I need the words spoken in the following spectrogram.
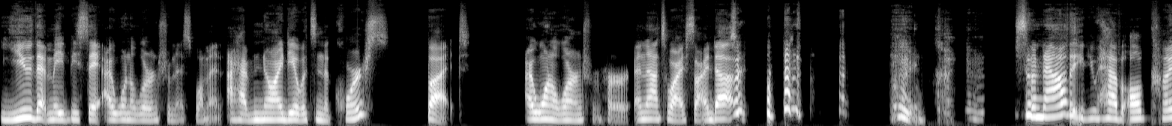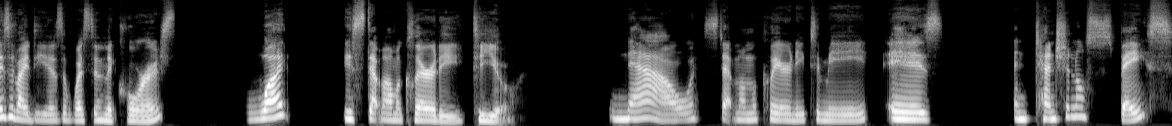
you that made me say, I want to learn from this woman. I have no idea what's in the course, but I want to learn from her. And that's why I signed up. so now that you have all kinds of ideas of what's in the course, what is stepmama clarity to you? Now, stepmama clarity to me is intentional space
